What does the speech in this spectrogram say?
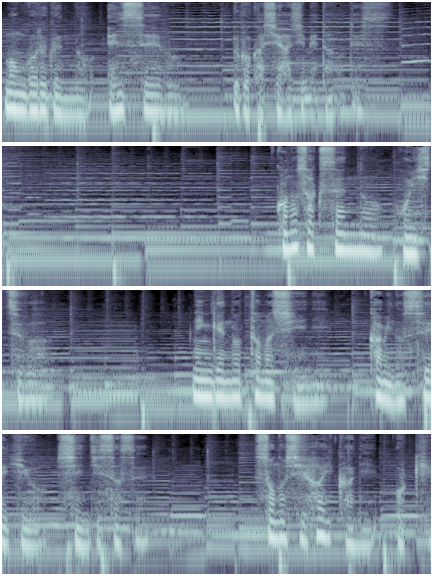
モンゴル軍の遠征を動かし始めたのです。この作戦の本質は人間の魂に神の正義を信じさせその支配下に置き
